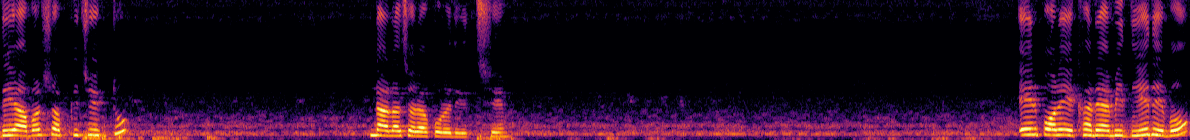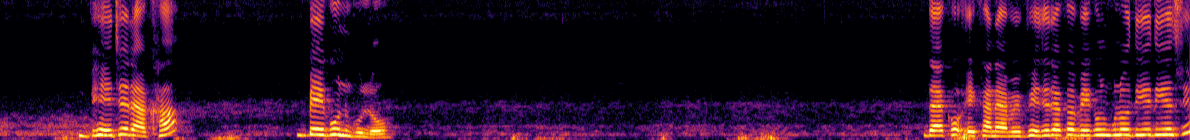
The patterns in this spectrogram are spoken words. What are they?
দিয়ে আবার সব কিছু একটু নাড়াচাড়া করে দিচ্ছে। এরপরে এখানে আমি দিয়ে দেব ভেজে রাখা বেগুনগুলো। দেখো, এখানে আমি ভেজে রাখা বেগুনগুলো দিয়ে দিয়েছি।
